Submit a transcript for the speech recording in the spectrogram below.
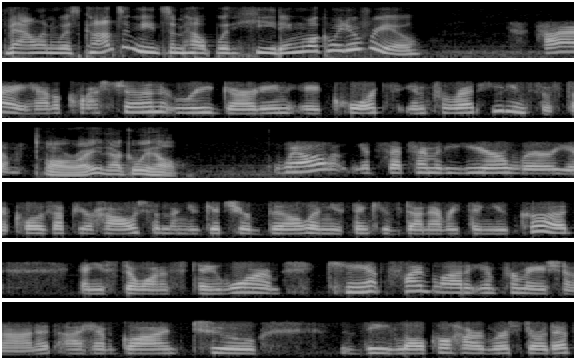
Val in Wisconsin needs some help with heating. What can we do for you? Hi, have a question regarding a quartz infrared heating system. All right, how can we help? Well, it's that time of the year where you close up your house and then you get your bill and you think you've done everything you could and you still want to stay warm. Can't find a lot of information on it. I have gone to the local hardware store that's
